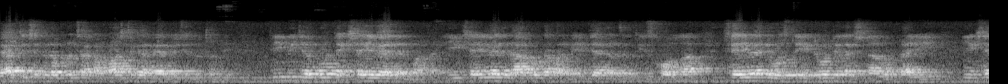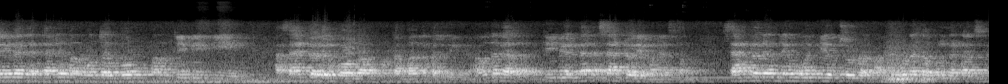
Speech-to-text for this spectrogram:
వ్యాప్తి చెందడంలో చాలా ఫాస్ట్గా వ్యాప్తి చెందుతుంది. టీబీ జబ్బు అంటే క్షయవ్యాధి అనమాట ఈ క్షయవ్యాధి రాకుండా మనం ఏం జాగ్రత్తలు తీసుకోవాలా? క్షయవ్యాధి వస్తే ఎటువంటి లక్షణాలు ఉంటాయి? ఈ క్షయవ్యాధి అంటే మనం దగ్గు మనం టీబీకి శానిటోరియం పోవాలనుకుంటాం బందపల్లి అవునా కదా? టీబీ అంటే శానిటోరియం అనేస్తాం. శానిటోరియం లేవు ఊరికే చూడడం అక్కడ కూడా డబ్బులు కట్టాల్సిన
